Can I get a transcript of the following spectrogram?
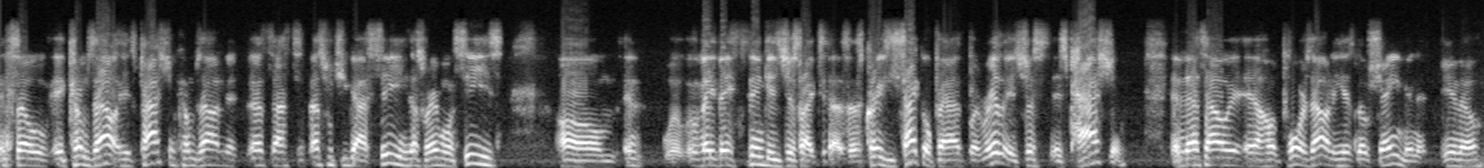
and so it comes out. His passion comes out, and it, that's that's that's what you guys see. That's what everyone sees. Um, and well, they they think it's just like a, a crazy psychopath, but really it's just his passion, and that's how it, how it pours out, and he has no shame in it, you know.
